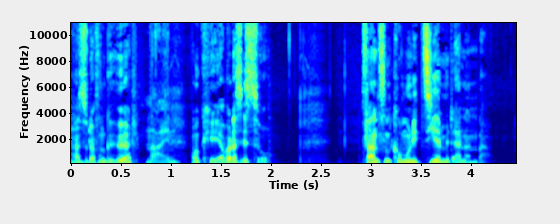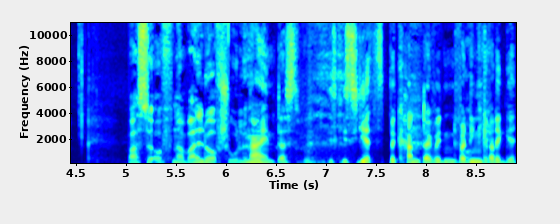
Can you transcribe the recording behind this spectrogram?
Hast du davon gehört? Nein. Okay, aber das ist so. Pflanzen kommunizieren miteinander. Warst du auf einer Waldorfschule? Nein, das ist jetzt bekannt. Da verdienen Okay. gerade.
